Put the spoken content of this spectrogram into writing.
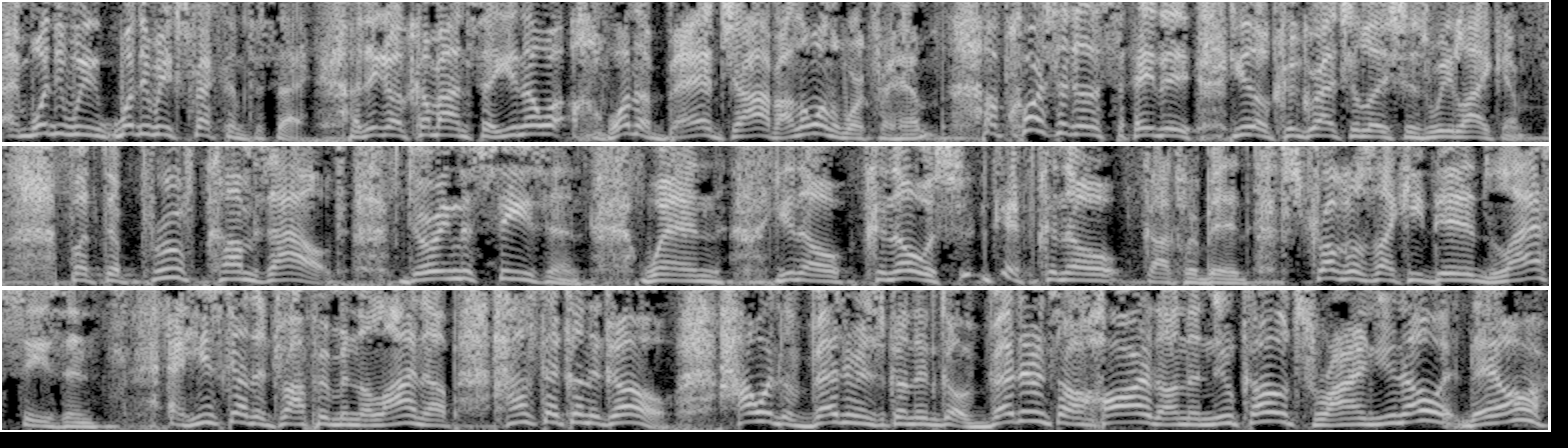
And what do we what do we expect them to say? I think they'll come out and say, you know what? What a bad job. I don't want to work for him. Of course they're going to say that. You know, congratulations, we like him. But the proof comes out during the season when you know Cano is if Cano, God forbid, struggles like he did last season, and he's got to drop him in the lineup. How's that going to go? How are the veterans going to go? Veterans are hard on the new coach, Ryan. You know it. They are.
